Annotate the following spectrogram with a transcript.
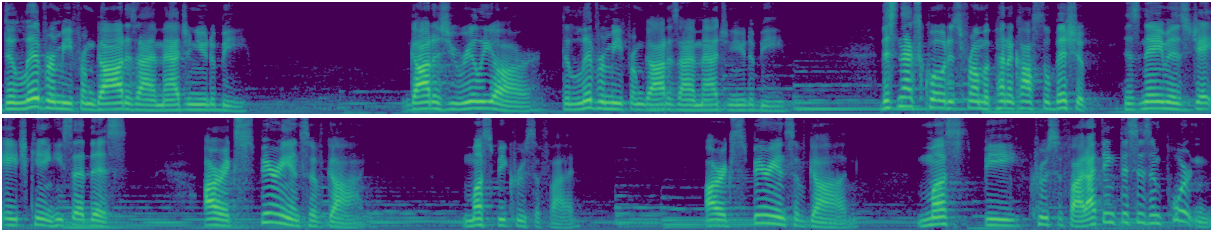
deliver me from God as I imagine you to be. God as you really are, deliver me from God as I imagine you to be. This next quote is from a Pentecostal bishop. His name is J.H. King. He said this Our experience of God must be crucified. Our experience of God must be crucified. I think this is important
